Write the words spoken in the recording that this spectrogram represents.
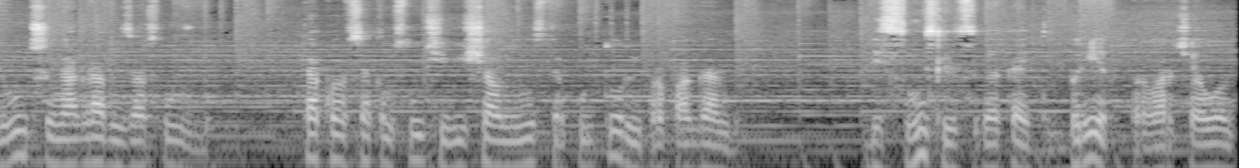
и лучшей наградой за службу. Так, во всяком случае, вещал министр культуры и пропаганды. «Бессмыслица какая-то, бред!» – проворчал он,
